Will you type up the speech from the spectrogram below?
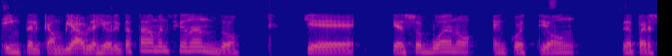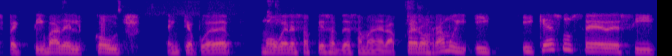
intercambiables. Y ahorita estaba mencionando que, que, eso es bueno en cuestión de perspectiva del coach, en que puede mover esas piezas de esa manera. Pero Ramos, ¿y, y, qué sucede si,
